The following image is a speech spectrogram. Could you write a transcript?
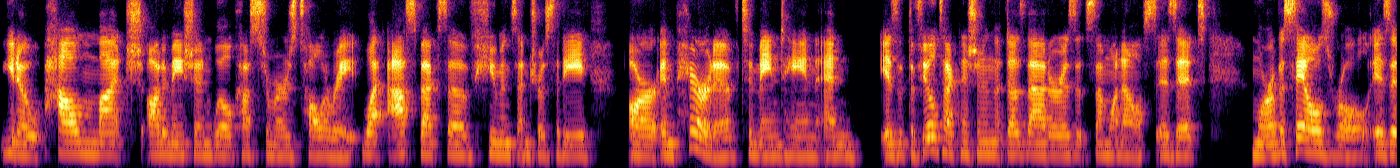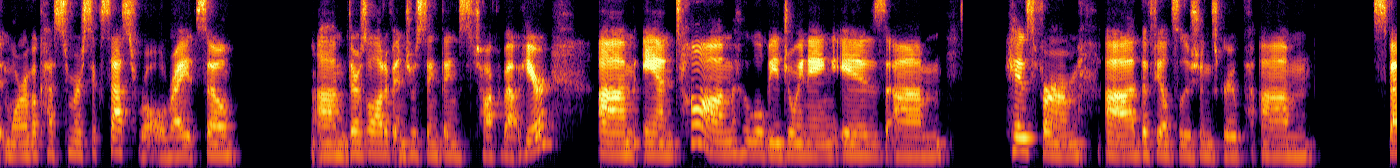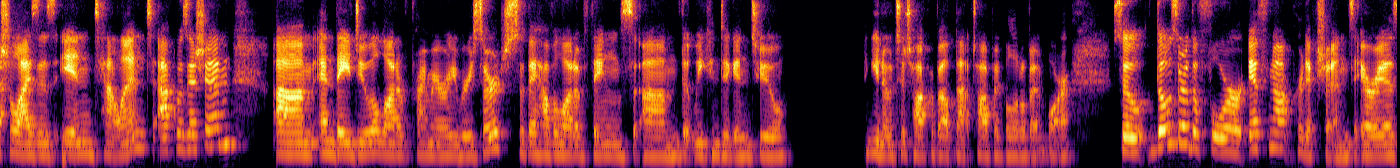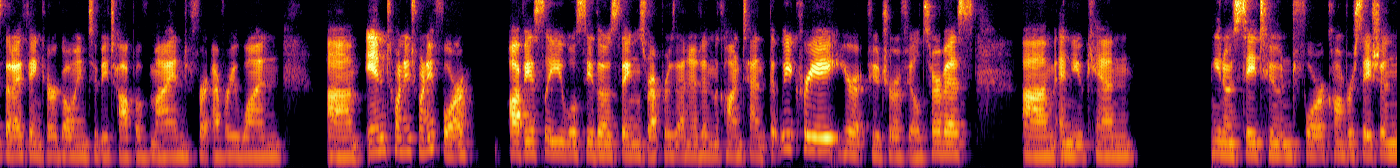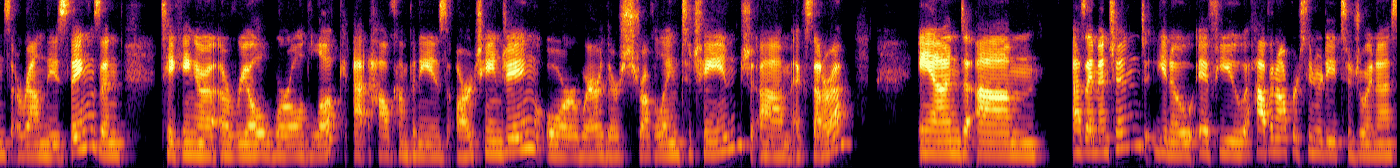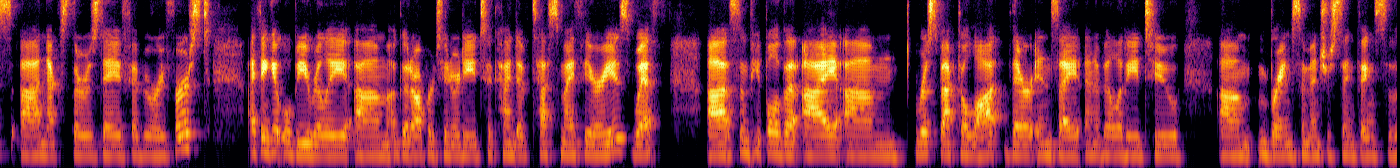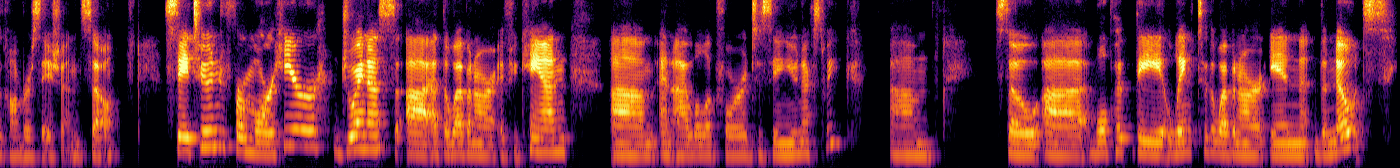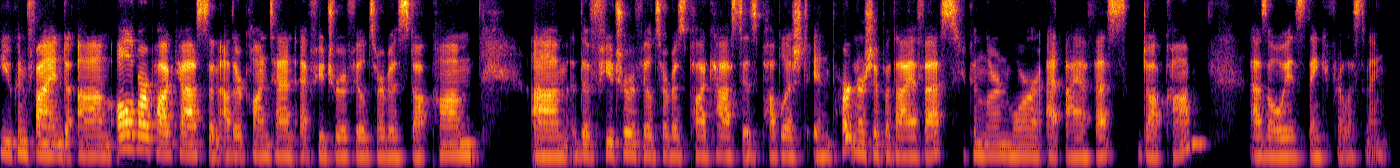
You know, how much automation will customers tolerate? What aspects of human centricity are imperative to maintain? And is it the field technician that does that, or is it someone else? Is it more of a sales role? Is it more of a customer success role? Right. So um, there's a lot of interesting things to talk about here. Um, and Tom, who will be joining, is um, his firm, uh, the Field Solutions Group, um, specializes in talent acquisition. Um, and they do a lot of primary research. So they have a lot of things um, that we can dig into, you know, to talk about that topic a little bit more. So those are the four, if not predictions, areas that I think are going to be top of mind for everyone um, in 2024. Obviously, you will see those things represented in the content that we create here at Future of Field Service. Um, and you can, you know, stay tuned for conversations around these things and taking a, a real world look at how companies are changing or where they're struggling to change, um, et cetera. And um, as I mentioned, you know, if you have an opportunity to join us uh, next Thursday, February 1st, I think it will be really um, a good opportunity to kind of test my theories with uh, some people that I um, respect a lot, their insight and ability to um, bring some interesting things to the conversation. So stay tuned for more here. Join us uh, at the webinar if you can, um, and I will look forward to seeing you next week. Um, so uh, we'll put the link to the webinar in the notes. You can find um, all of our podcasts and other content at futureoffieldservice.com. Um, the Future of Field Service podcast is published in partnership with IFS. You can learn more at ifs.com. As always, thank you for listening.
